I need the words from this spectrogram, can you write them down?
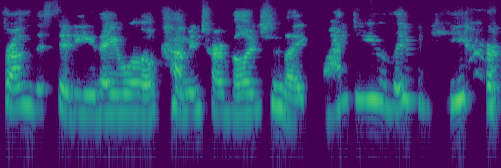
from the city they will come into our village and like why do you live here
